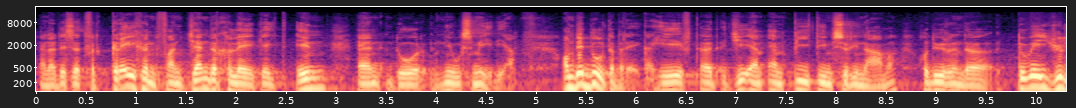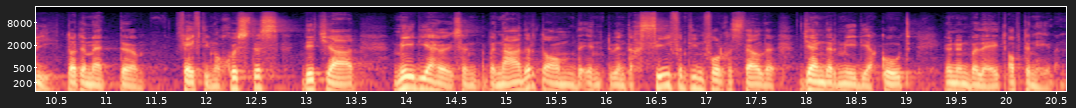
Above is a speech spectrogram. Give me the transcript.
En dat is het verkrijgen van gendergelijkheid in en door nieuwsmedia. Om dit doel te bereiken heeft het GMMP-team Suriname gedurende 2 juli tot en met 15 eh, augustus dit jaar mediahuizen benaderd om de in 2017 voorgestelde Gender Media Code in hun beleid op te nemen.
